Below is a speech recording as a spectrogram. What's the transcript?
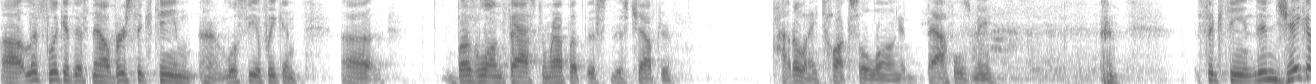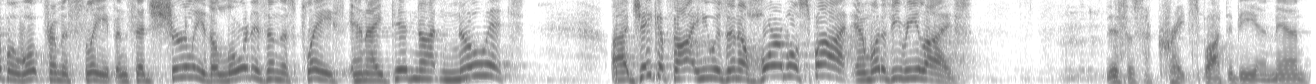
Uh, let's look at this now. Verse 16, uh, we'll see if we can uh, buzz along fast and wrap up this, this chapter. How do I talk so long? It baffles me. 16, then Jacob awoke from his sleep and said, Surely the Lord is in this place, and I did not know it. Uh, Jacob thought he was in a horrible spot, and what does he realize? This is a great spot to be in, man.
